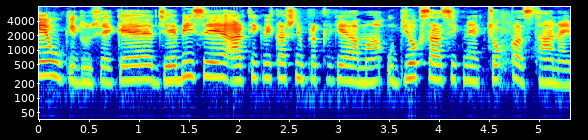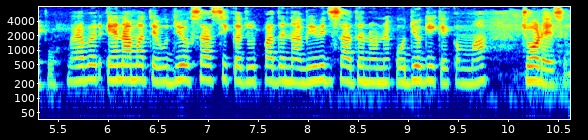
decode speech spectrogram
એવું કીધું છે કે જેબીસે આર્થિક વિકાસની પ્રક્રિયામાં ઉદ્યોગ સાહસિકને એક ચોક્કસ સ્થાન આપ્યું, બરાબર? એના મતે ઉદ્યોગ સાહસિક જ ઉત્પાદનના વિવિધ સાધનોને ઔદ્યોગિક એકમમાં જોડે છે.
